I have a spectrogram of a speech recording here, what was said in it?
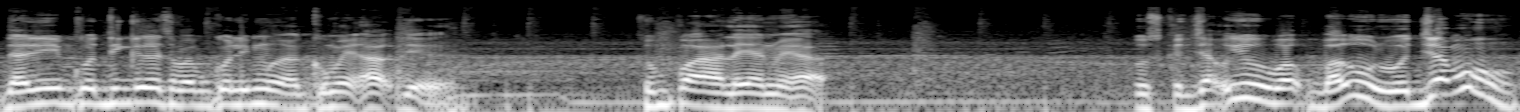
Dari pukul 3 sampai pukul 5 Aku make up je. Sumpah layan make up. Tu sekejap you ba- Baru 2 jam tu.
